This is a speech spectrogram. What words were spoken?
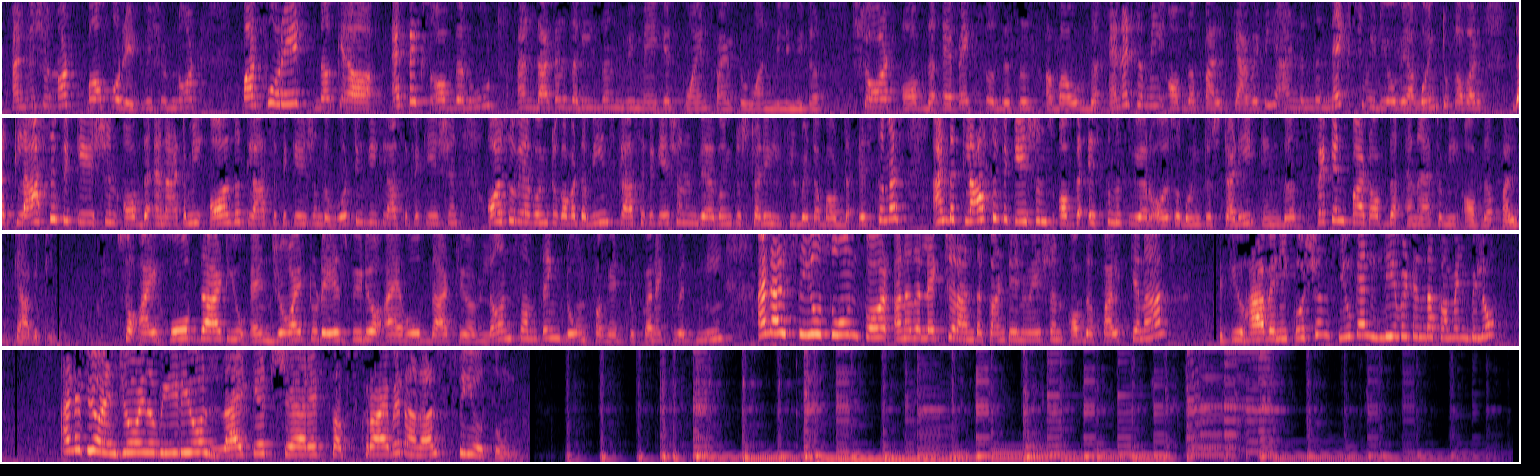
And we should not perforate, we should not perforate the uh, apex of the root and that is the reason we make it 0.5 to 1 millimeter short of the apex. So this is about the anatomy of the pulp cavity and in the next video we are going to cover the classification of the anatomy all the classification the Vertucci classification. Also we are going to cover the Weine's classification and we are going to study a little bit about the isthmus. And the classifications of the isthmus we are also going to study in the second part of the anatomy of the pulp cavity so I hope that you enjoyed today's video. I hope that you have learned something. Don't forget to connect with me. And I'll see you soon for another lecture and the continuation of the pulp canal. If you have any questions, you can leave it in the comment below. And if you enjoy the video, like it, share it, subscribe it and I'll see you soon.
